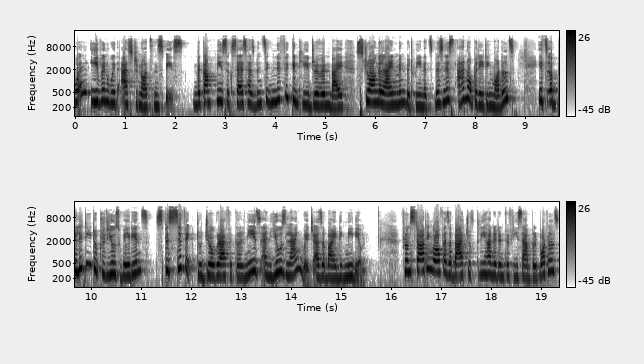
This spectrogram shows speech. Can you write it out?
well, even with astronauts in space. The company's success has been significantly driven by strong alignment between its business and operating models, its ability to produce variants specific to geographical needs, and use language as a binding medium. From starting off as a batch of 350 sample bottles,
